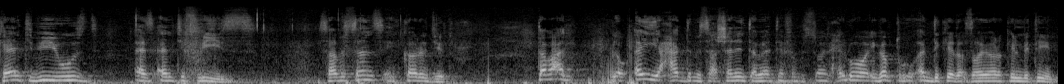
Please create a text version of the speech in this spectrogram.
كانت بي يوزد از انتي فريز substance in car radiator طبعا لو أي حد بس عشان أنت بقى تفهم السؤال حلو هو إجابته قد كده صغيرة كلمتين.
